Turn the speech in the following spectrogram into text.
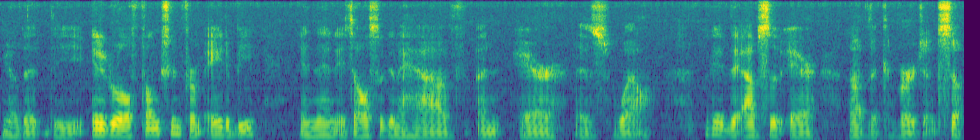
you know the, the integral function from a to b and then it's also going to have an error as well. Okay, the absolute error of the convergence. So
